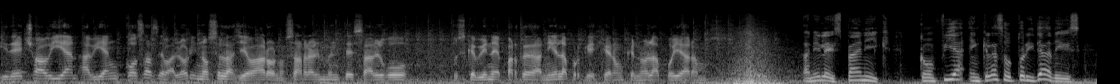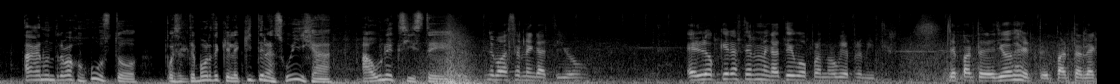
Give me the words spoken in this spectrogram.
Y de hecho habían, habían cosas de valor y no se las llevaron. O sea, realmente es algo pues, que viene de parte de Daniela porque dijeron que no la apoyáramos. Daniela Hispanic confía en que las autoridades hagan un trabajo justo, pues el temor de que le quiten a su hija aún existe. No va a ser negativo. Él lo quiere hacer negativo, pero no lo voy a permitir. De parte de Dios, de parte de-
